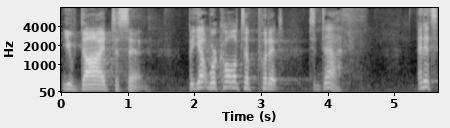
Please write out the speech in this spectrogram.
you've died to sin. But yet we're called to put it to death. And, it's,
